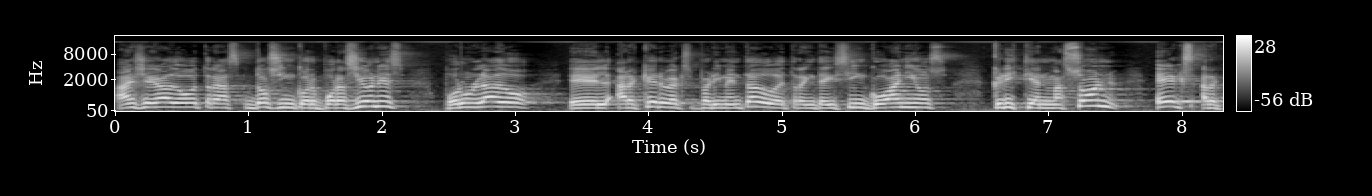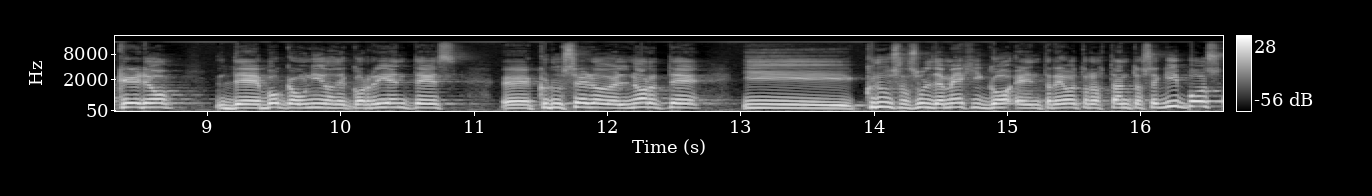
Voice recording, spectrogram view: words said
Han llegado otras dos incorporaciones. Por un lado, el arquero experimentado de 35 años, Cristian Mazón, ex arquero de Boca Unidos de Corrientes, eh, Crucero del Norte y Cruz Azul de México, entre otros tantos equipos,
